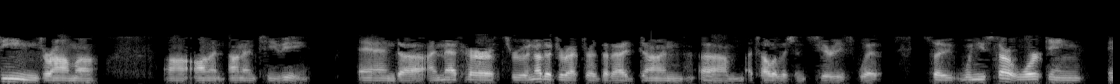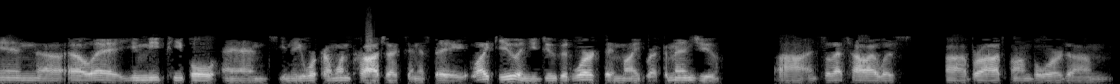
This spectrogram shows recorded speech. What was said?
teen drama uh, on on MTV. And uh, I met her through another director that I'd done um, a television series with. So when you start working in uh, LA, you meet people and you know you work on one project, and if they like you and you do good work, they might recommend you. Uh, and so that's how I was uh, brought on board um,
